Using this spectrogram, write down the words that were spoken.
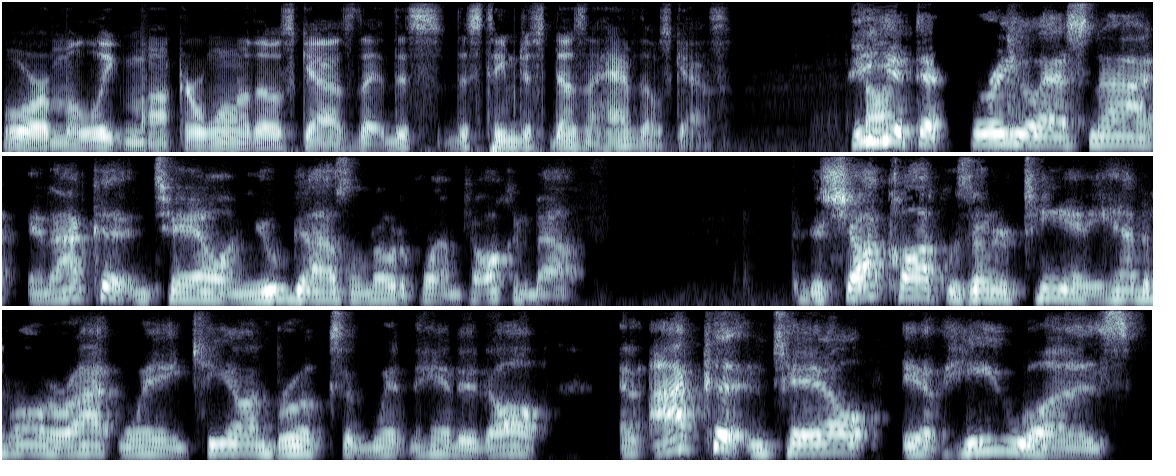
or Malik Monk or one of those guys. This this team just doesn't have those guys. He hit that three last night, and I couldn't tell. And you guys will know the play I'm talking about the shot clock was under 10. He had the ball on the right wing. Keion Brooks had went and handed it off. And I couldn't tell if he was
